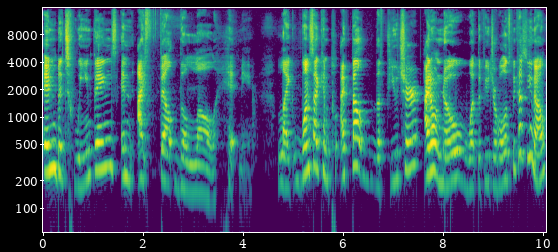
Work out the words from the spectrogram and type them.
in between things, and I felt the lull hit me. Like once I can, I felt the future. I don't know what the future holds because you know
